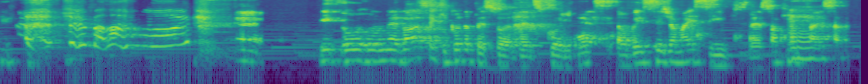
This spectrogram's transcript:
Você fala, amor. É. E o, o, negócio é que quando a pessoa né, desconhece, talvez seja mais simples, né? Só quem é. faz sabe.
